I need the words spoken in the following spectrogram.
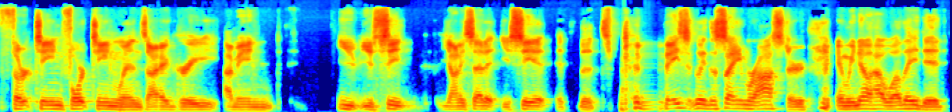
13, 14 wins. I agree. I mean, you you see, Yanni said it. You see it. it it's basically the same roster, and we know how well they did.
